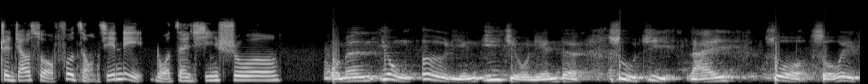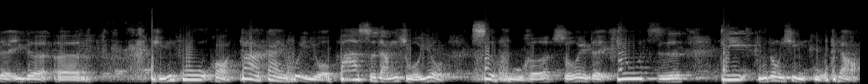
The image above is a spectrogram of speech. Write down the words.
证交所副总经理罗赞新说。我们用二零一九年的数据来做所谓的一个呃评估哈，大概会有八十档左右是符合所谓的优质低流动性股票。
